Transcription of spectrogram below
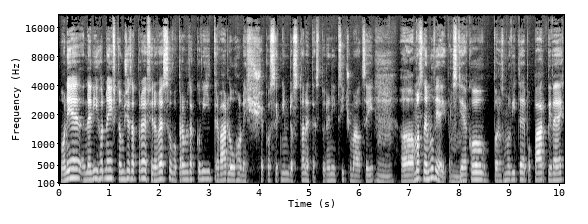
On je nevýhodný v tom, že za prvé Finové jsou opravdu takový, trvá dlouho, než jako se k ním dostanete. Studený psí čumáci hmm. uh, moc nemluvějí, prostě hmm. jako rozmluvíte po pár pivech,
